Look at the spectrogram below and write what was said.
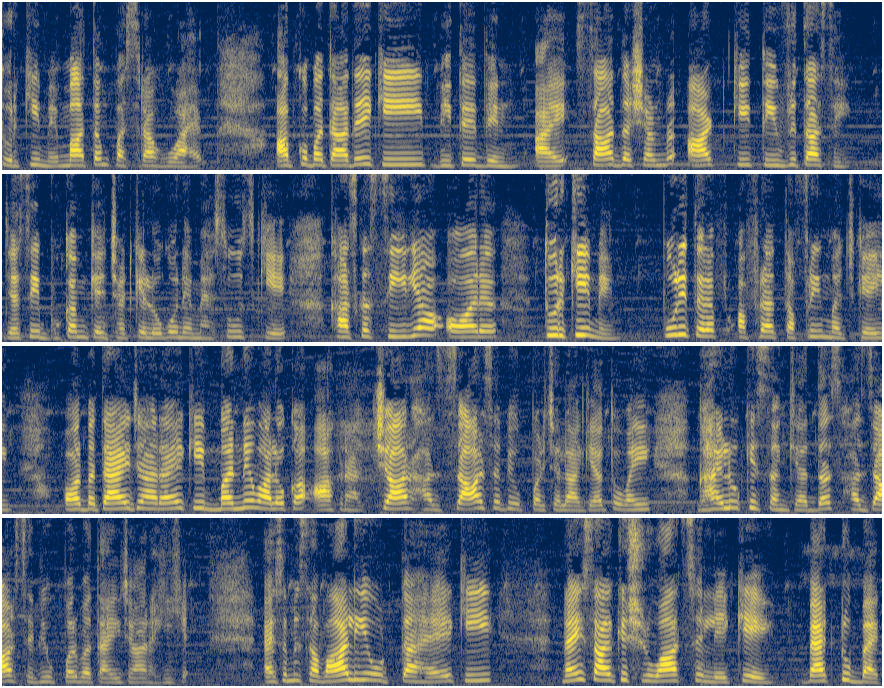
तुर्की में मातम पसरा हुआ है। आपको बता दें कि बीते दिन आए सात दशमलव आठ की तीव्रता से जैसे भूकंप के झटके लोगों ने महसूस किए, खासकर सीरिया और तुर्की में पूरी तरफ़ अफरा तफरी मच गई। और बताया जा रहा है कि मरने वालों का आंकड़ा चार हज़ार से भी ऊपर चला गया तो वहीं घायलों की संख्या दस हज़ार से भी ऊपर बताई जा रही है। ऐसे में सवाल ये उठता है कि नए साल की शुरुआत से लेके बैक टू बैक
